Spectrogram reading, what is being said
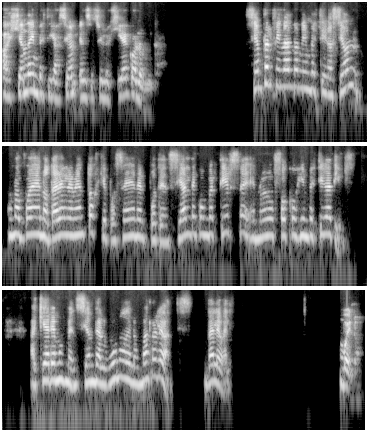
Agenda de investigación en sociología económica. Siempre al final de una investigación uno puede notar elementos que poseen el potencial de convertirse en nuevos focos investigativos. Aquí haremos mención de algunos de los más relevantes. Dale, vale. Bueno,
